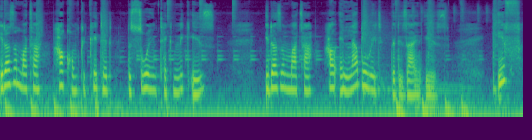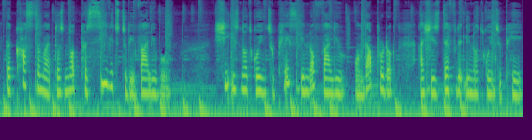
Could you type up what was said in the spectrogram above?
It doesn't matter how complicated the sewing technique is. It doesn't matter how elaborate the design is. If the customer does not perceive it to be valuable, she is not going to place enough value on that product and she's definitely not going to pay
